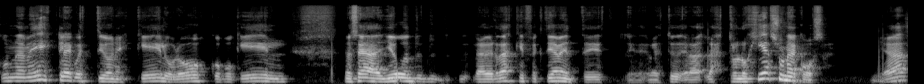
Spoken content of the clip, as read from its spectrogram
una mezcla de cuestiones, que el horóscopo, que el... O sea, yo, la verdad es que efectivamente, eh, la, astrología es una cosa, ¿ya?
